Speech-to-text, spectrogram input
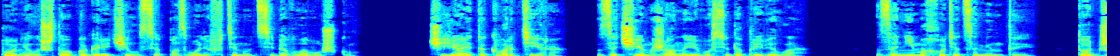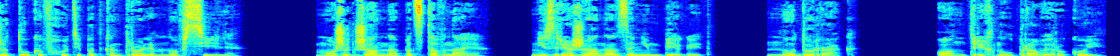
понял, что погорячился, позволив втянуть себя в ловушку. Чья это квартира? Зачем Жанна его сюда привела? За ним охотятся менты. Тот же Туков хоть и под контролем, но в силе. Может, Жанна подставная. Не зря же она за ним бегает. Ну, дурак. Он тряхнул правой рукой,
